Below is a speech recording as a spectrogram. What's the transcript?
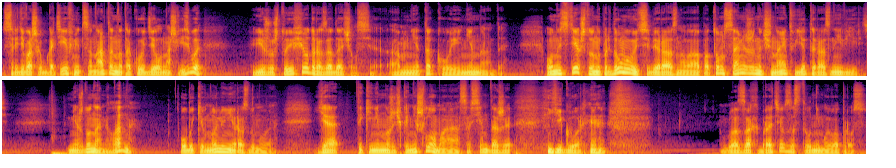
среди ваших богатеев мецената на такое дело нашлись бы. Вижу, что и Федор озадачился, а мне такое не надо. Он из тех, что напридумывают себе разного, а потом сами же начинают в еты разные верить. Между нами, ладно? Оба кивнули, не раздумывая. Я таки немножечко не Шлома, а совсем даже Егор. В глазах братьев застыл немой вопрос.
